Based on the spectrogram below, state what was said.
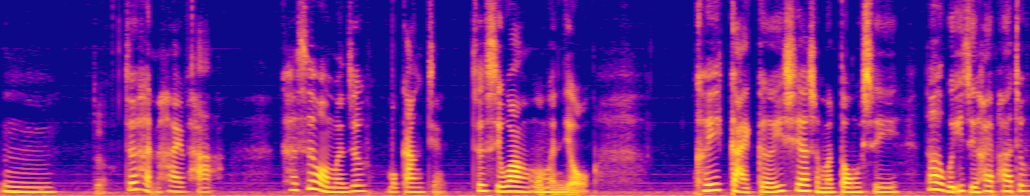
嗯，对啊，就很害怕。可是我们就我刚讲。就希望我们有可以改革一些什么东西。那我一直害怕，就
